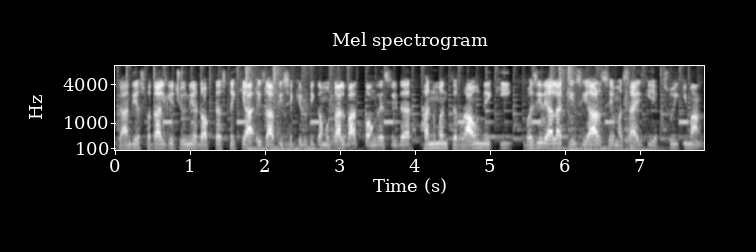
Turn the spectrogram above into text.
गांधी अस्पताल के जूनियर डॉक्टर्स ने किया इजाफी सिक्योरिटी का मुतालबा। कांग्रेस लीडर हनुमंत राव ने की। वज़ीर आला केसीआर से मसाइल की यकसुई की मांग।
